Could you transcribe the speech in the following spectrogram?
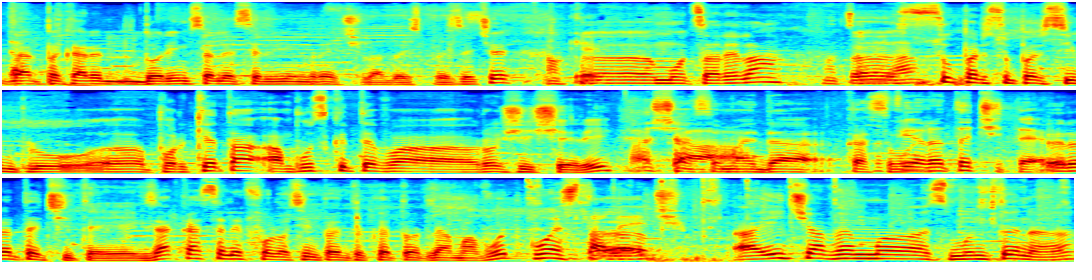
dar pe care dorim să le servim reci la 12. Ok. Uh, mozzarella, Mozzarella. Uh, super, super simplu. Uh, porcheta, am pus câteva roșii sherry Așa, ca să mai dea... Ca să fie rătăcite. Rătăcite, exact, ca să le folosim pentru că tot le-am avut. Cu ăsta Uh, alegi. Aici avem uh, smântână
